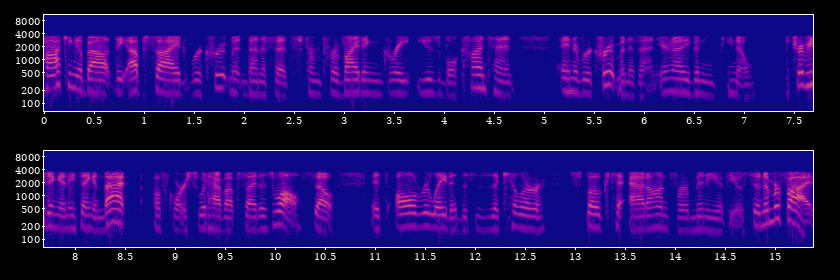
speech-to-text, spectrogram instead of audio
talking about the upside recruitment benefits from providing great usable content in a recruitment event. You're not even, you know, attributing anything, and that, of course, would have upside as well. So it's all related. This is a killer spoke to add on for many of you. So number five,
